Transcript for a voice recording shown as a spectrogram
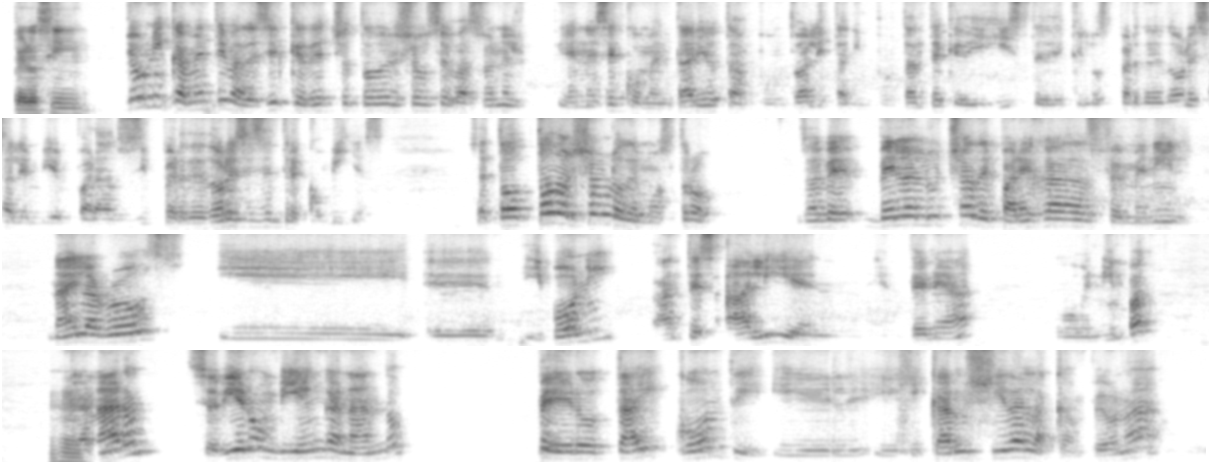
pero sí, yo únicamente iba a decir que de hecho todo el show se basó en, el, en ese comentario tan puntual y tan importante que dijiste, de que los perdedores salen bien parados. Y perdedores es entre comillas. O sea, todo, todo el show lo demostró. O sea, ve, la lucha de parejas femenil. Nyla Rose y, eh, y Bonnie, antes Ali en, TNA o en Impact, ganaron, se vieron bien ganando, pero Tai Conti y, y Hikaru Shida, la campeona,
